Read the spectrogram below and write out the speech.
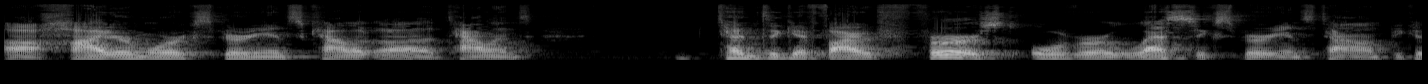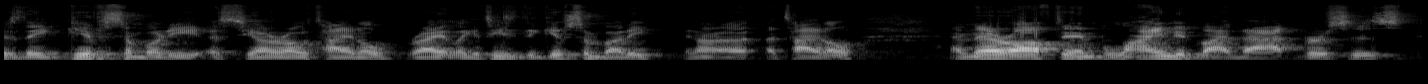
uh, higher, more experienced cal- uh, talent tend to get fired first over less experienced talent because they give somebody a CRO title, right? Like it's easy to give somebody you know, a, a title, and they're often blinded by that versus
